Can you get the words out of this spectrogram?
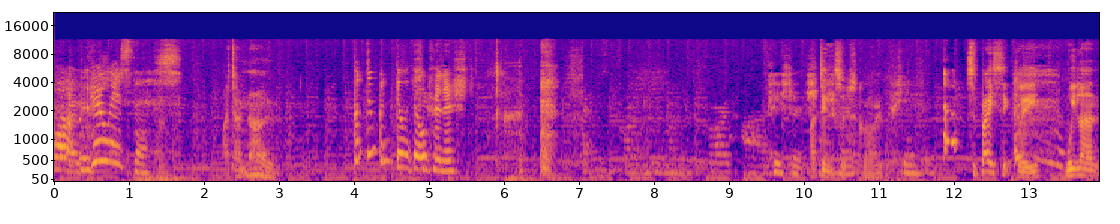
why? Who is this? I don't know. She finished. Please don't. I didn't subscribe. So basically, we learned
